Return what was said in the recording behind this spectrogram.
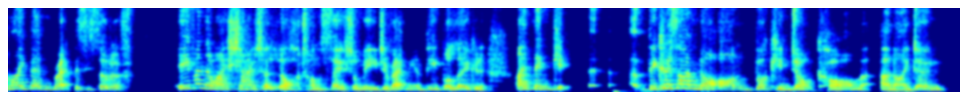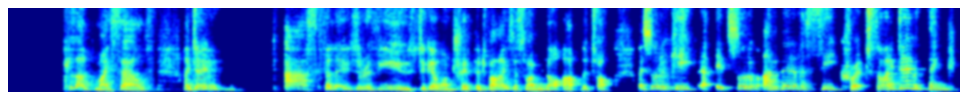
my bed and breakfast is sort of even though I shout a lot on social media about me and people locally, I think because I'm not on booking.com and I don't plug myself, I don't ask for loads of reviews to go on TripAdvisor. So I'm not up the top. I sort of keep it's sort of I'm a bit of a secret. So I don't think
